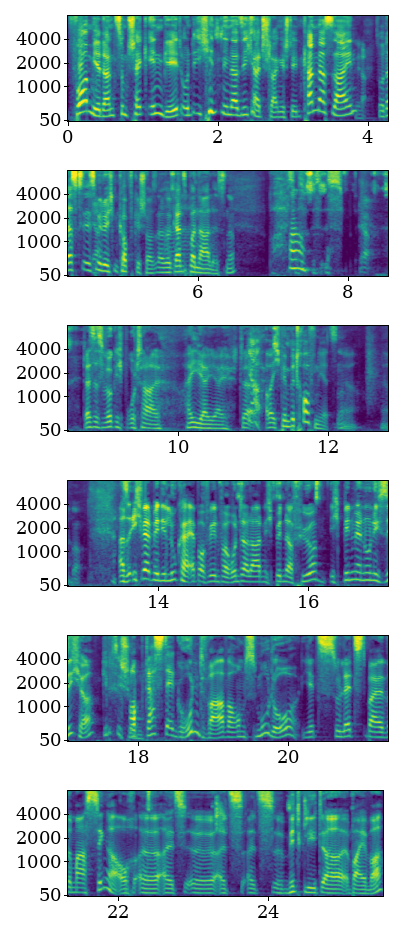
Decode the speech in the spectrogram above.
Vor mir dann zum Check-in geht und ich hinten in der Sicherheitsschlange stehen. Kann das sein? Ja. So, das ist mir durch den Kopf geschossen. Also ganz banales, ne? Ah. Das ist, das ist wirklich brutal. Heieiei. Da, Ja, aber ich bin betroffen jetzt, ne? Ja, ja. Also ich werde mir die Luca-App auf jeden Fall runterladen. Ich bin dafür. Ich bin mir nur nicht sicher, Gibt's die schon? ob das der Grund war, warum Smudo jetzt zuletzt bei The Masked Singer auch äh, als, äh, als, als äh, Mitglied dabei war,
